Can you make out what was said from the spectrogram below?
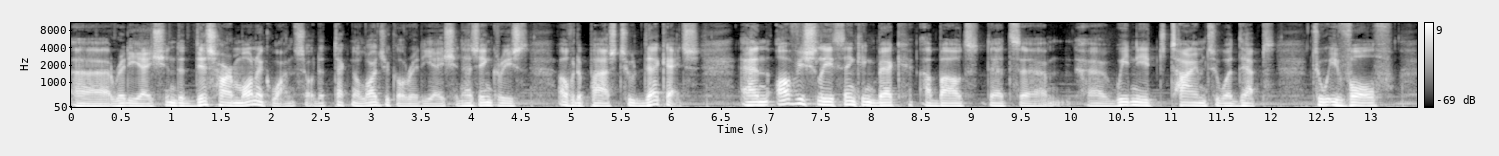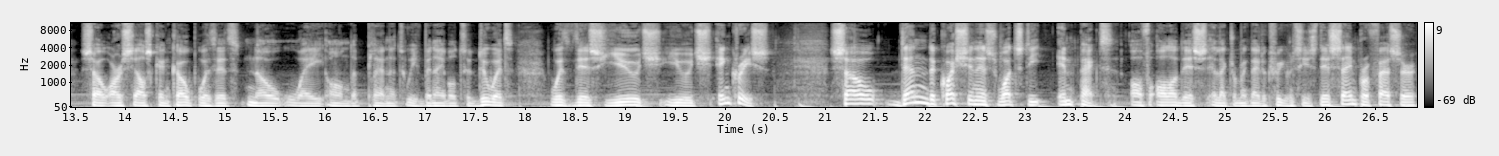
uh, radiation, the disharmonic one, so the technological radiation, has increased over the past two decades. And obviously, thinking back about that, um, uh, we need time to adapt, to evolve so our cells can cope with it. No way on the planet we've been able to do it with this huge, huge increase. So then the question is what's the impact of all of this electromagnetic frequencies? This same professor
